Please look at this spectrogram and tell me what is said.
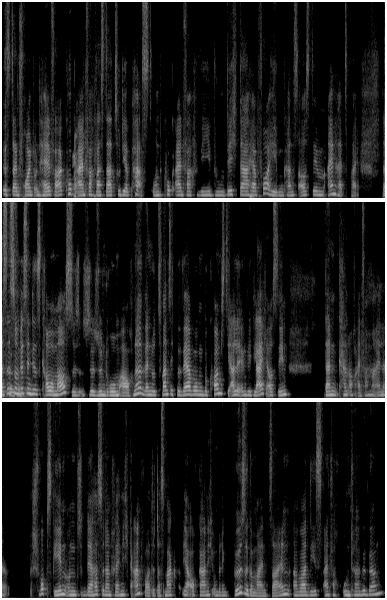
ist dein Freund und Helfer. Guck einfach, was da zu dir passt und guck einfach, wie du dich da hervorheben kannst aus dem Einheitsbrei. Das ist so ein bisschen dieses graue Maus-Syndrom auch, ne? Wenn du 20 Bewerbungen bekommst, die alle irgendwie gleich aussehen, dann kann auch einfach mal eine schwupps gehen und der hast du dann vielleicht nicht geantwortet. Das mag ja auch gar nicht unbedingt böse gemeint sein, aber die ist einfach untergegangen.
